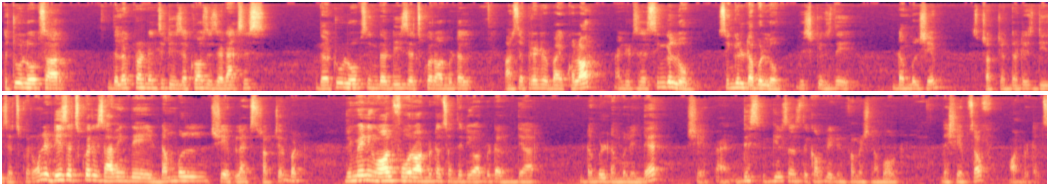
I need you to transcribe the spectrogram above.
The two lobes are the electron density is across the z axis the two lobes in the dz square orbital are separated by collar and it's a single lobe single double lobe which gives the dumbbell shape structure that is dz square. Only dz square is having the dumbbell shape like structure but remaining all four orbitals of the d orbital they are double double in their shape. And this gives us the complete information about the shapes of orbitals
